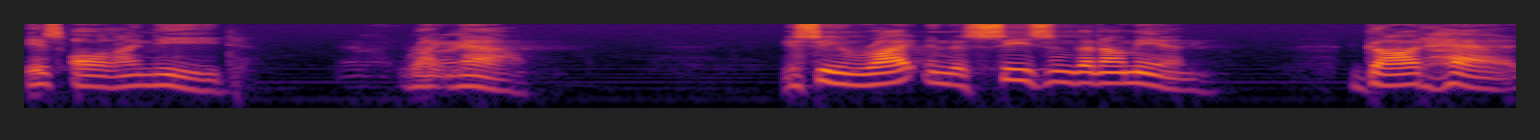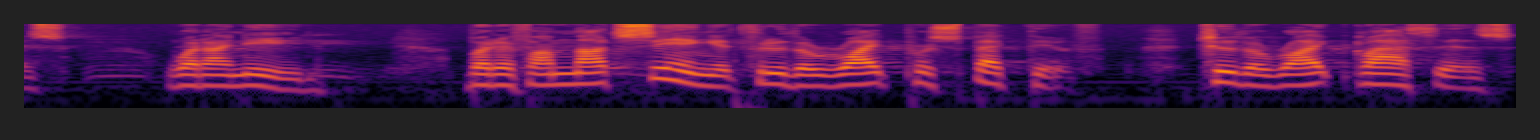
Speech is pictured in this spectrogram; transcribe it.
is all I need right, right now. You see, right in the season that I'm in, God has what I need. But if I'm not seeing it through the right perspective, to the right glasses,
